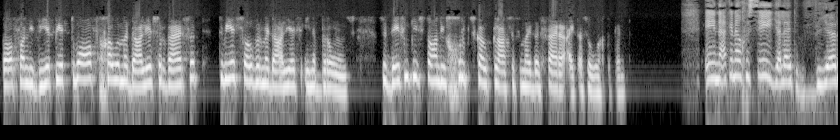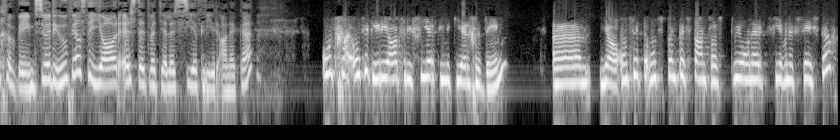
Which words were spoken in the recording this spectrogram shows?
waarvan die WP 12 goue medaljes verwerf het, twee silwer medaljes en 'n brons. So definitief staan die groepskou klasse vir my beverre uit as 'n hoogtepunt. En ek het nou gesê julle het weer gewen. So die hoeveelste jaar is dit wat julle C4 Anneke? Ons ga, ons het hierdie jaar vir die 14de keer gewen. Ehm um, ja, ons het ons puntestand was 267.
